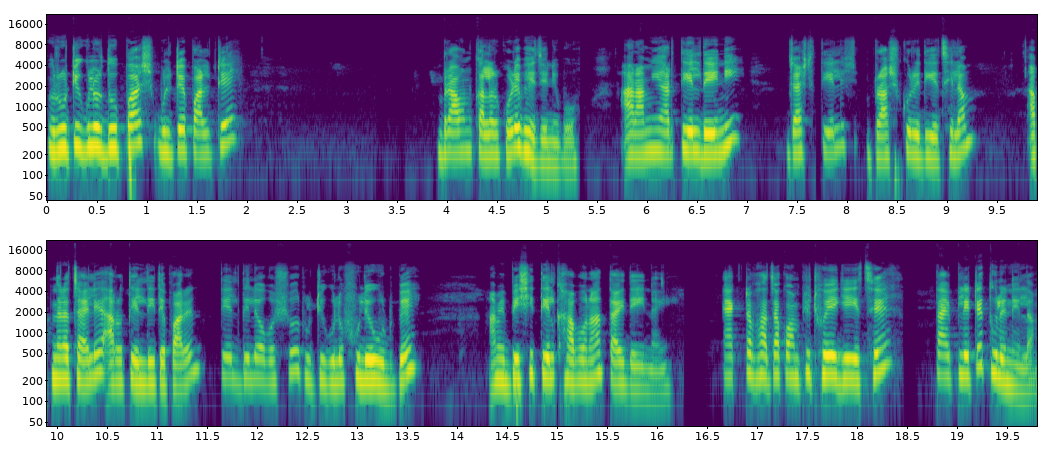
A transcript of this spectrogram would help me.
রুটিগুলোর দুপাশ উল্টে পাল্টে ব্রাউন কালার করে ভেজে নেব। আর আমি আর তেল দেইনি জাস্ট তেল ব্রাশ করে দিয়েছিলাম। আপনারা চাইলে আরও তেল দিতে পারেন। তেল দিলে অবশ্য রুটিগুলো ফুলে উঠবে। আমি বেশি তেল খাব না, তাই দেই নাই। একটা ভাজা কমপ্লিট হয়ে গিয়েছে, তাই প্লেটে তুলে নিলাম।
